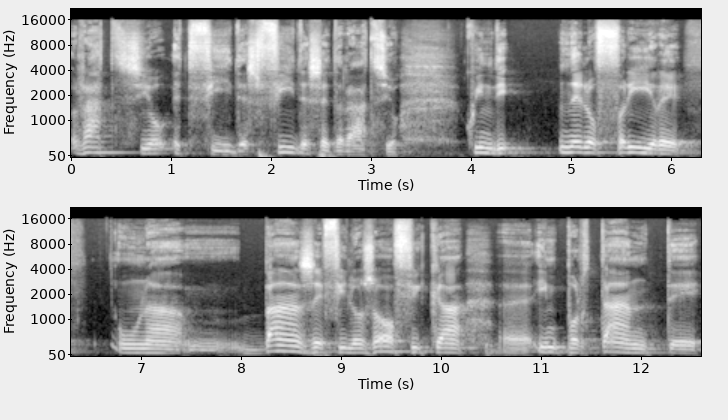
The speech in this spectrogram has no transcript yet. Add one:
ratio et fides, fides et ratio, quindi nell'offrire una base filosofica eh, importante,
